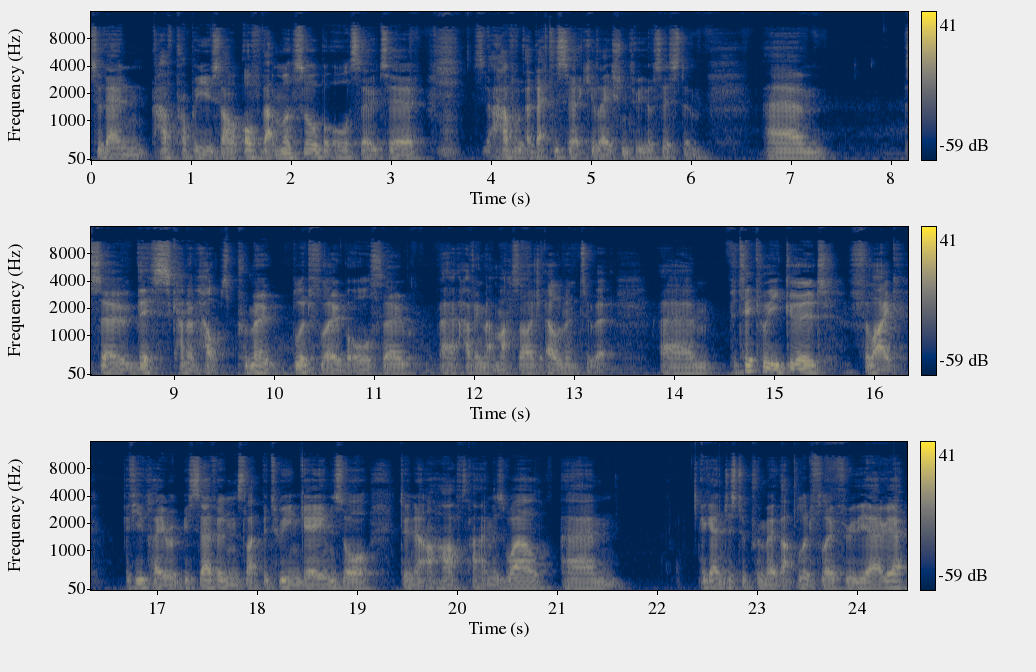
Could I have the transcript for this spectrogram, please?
To then have proper use of, of that muscle, but also to have a better circulation through your system. Um, so this kind of helps promote blood flow, but also uh, having that massage element to it. Um, particularly good for like if you play rugby sevens, like between games or doing it at half time as well. Um, again, just to promote that blood flow through the area.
